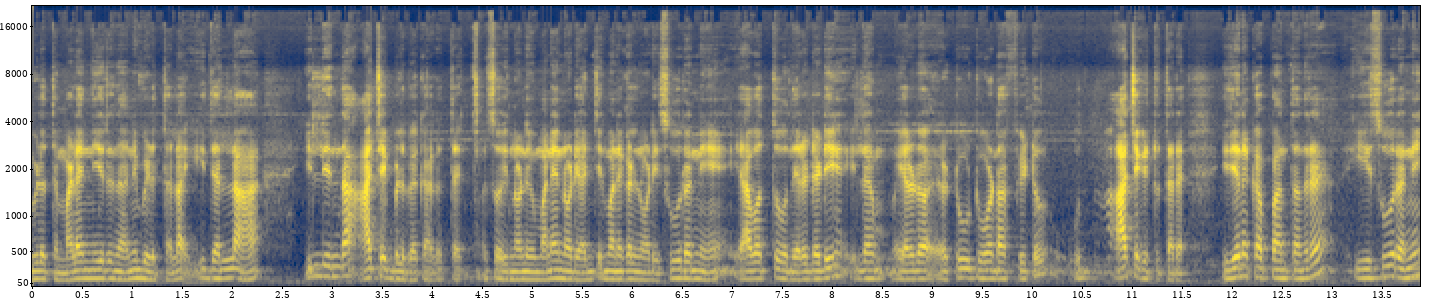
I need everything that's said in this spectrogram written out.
ಬೀಳುತ್ತೆ? ಮಳೆ, ನೀರಿನ ಹನಿ ಬೀಳುತ್ತಲ್ಲ? ಇದೆಲ್ಲ ಇಲ್ಲಿಂದ ಆಚೆಗೆ ಬೀಳಬೇಕಾಗುತ್ತೆ. ಸೊ ಇದು ನೋಡಿ, ಮನೆ ನೋಡಿ, ಅಂಚಿನ ಮನೆಗಳು ನೋಡಿ. ಸೂರನ್ನೇ ಯಾವತ್ತೂ ಒಂದು ಎರಡು ಅಡಿ ಇಲ್ಲ, ಎರಡು two two and half feet ಉದ್, ಆಚೆಗೆ ಇಟ್ಟಿರ್ತಾರೆ. ಇದೇನಕ್ಕಪ್ಪ ಅಂತಂದರೆ, ಈ ಸೂರನ್ನಿ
